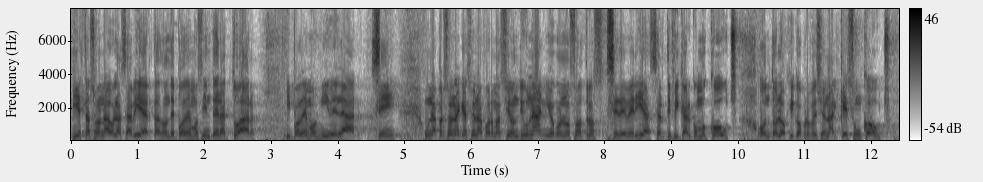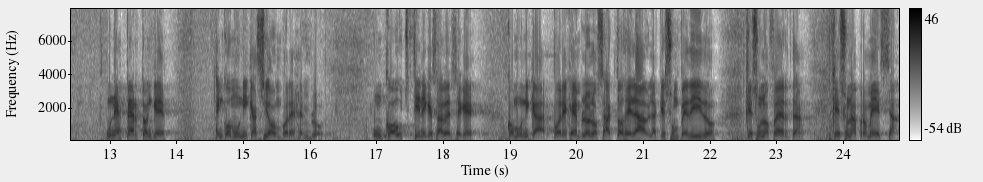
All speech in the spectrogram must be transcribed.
y estas son aulas abiertas donde podemos interactuar y podemos nivelar. ¿sí? Una persona que hace una formación de un año con nosotros se debería certificar como coach ontológico profesional. ¿Qué es un coach? Un experto en qué? En comunicación, por ejemplo. Un coach tiene que saberse qué? Comunicar. Por ejemplo, los actos del habla, que es un pedido, que es una oferta, que es una promesa,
